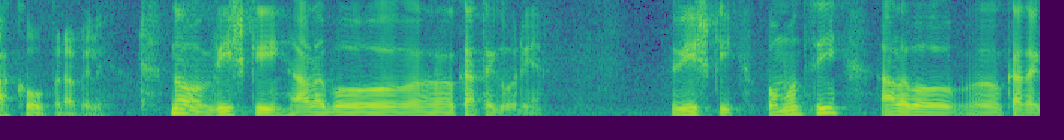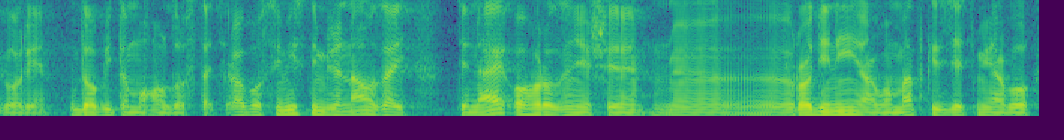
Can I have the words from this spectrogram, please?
Ako upravili? No, výšky alebo e, kategórie výšky pomoci alebo e, kategórie. Kto by to mohol dostať? Lebo si myslím, že naozaj tie najohrozenejšie e, rodiny alebo matky s deťmi alebo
